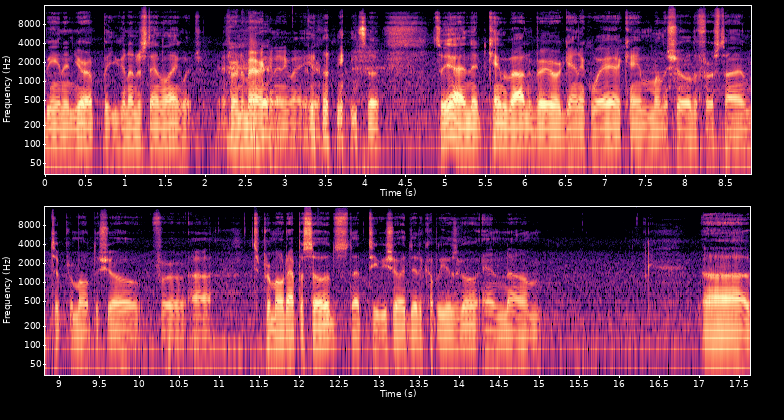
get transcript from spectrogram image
being in Europe, but you can understand the language. For an American, anyway. You know what I mean? So, so, yeah, and it came about in a very organic way. I came on the show the first time to promote the show for, uh, to promote episodes, that TV show I did a couple years ago, and um, uh,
